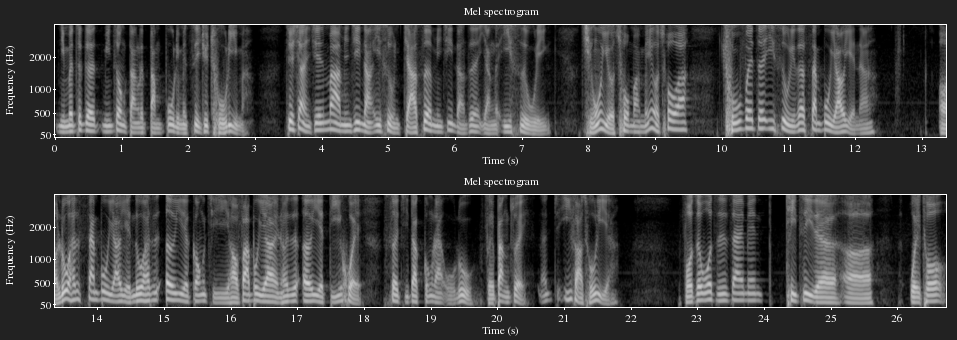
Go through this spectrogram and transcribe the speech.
你们这个民众党的党部，你们自己去处理嘛。就像你今天骂民进党一四五，假设民进党真的养了一四五零，请问有错吗？没有错啊，除非这一四五零在散布谣言啊。哦，如果他是散布谣言，如果他是恶意的攻击，哈，发布谣言，或是恶意的诋毁，涉及到公然侮辱、诽谤罪，那就依法处理啊。否则我只是在那边替自己的呃委托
